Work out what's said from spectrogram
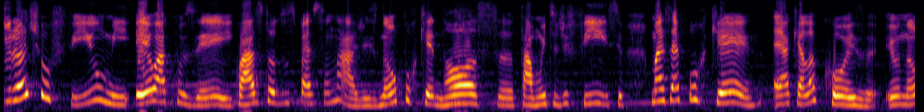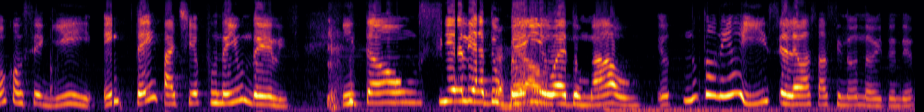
Durante o filme, eu acusei quase todos os personagens. Não porque, nossa, tá muito difícil, mas é porque é aquela coisa. Eu não consegui ter empatia por nenhum deles. Então, se ele é do É bem real. ou é do mal, eu não tô nem aí se ele é o assassino ou não, entendeu?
